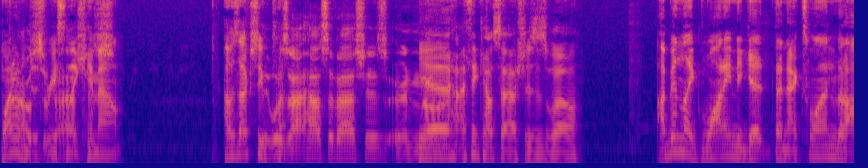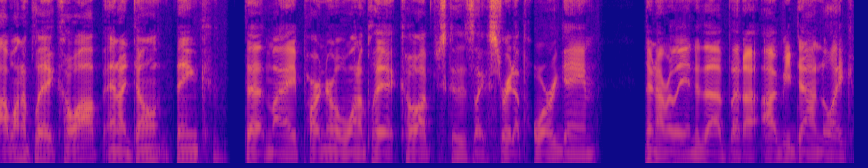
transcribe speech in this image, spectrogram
One of them House just recently came out. I was actually was pl- that House of Ashes or not? yeah, I think House of Ashes as well. I've been like wanting to get the next one, but I want to play it co-op, and I don't think that my partner will want to play it co-op just because it's like a straight up horror game. They're not really into that, but I, I'd be down to like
